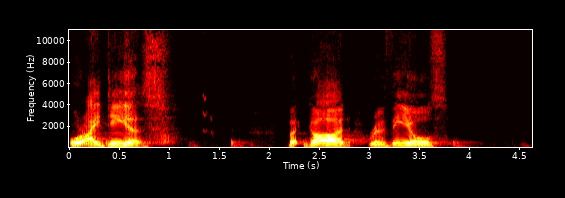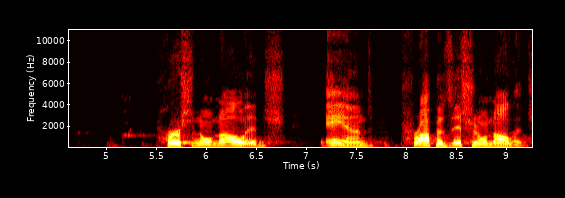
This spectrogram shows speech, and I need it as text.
or ideas. But God reveals personal knowledge and propositional knowledge.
